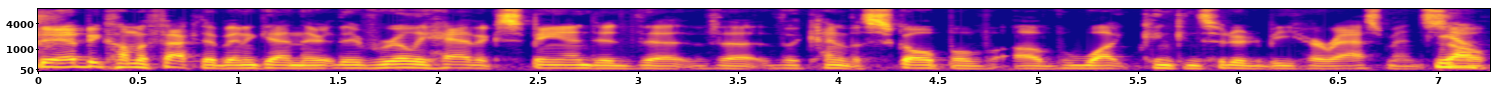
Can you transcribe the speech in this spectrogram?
They have become effective, and again, they they've really have expanded the, the the kind of the scope of of what can consider to be harassment. So,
